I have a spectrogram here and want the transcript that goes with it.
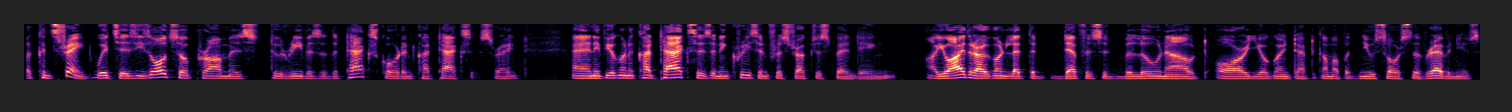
a constraint, which is he's also promised to revisit the tax code and cut taxes, right? And if you're going to cut taxes and increase infrastructure spending, you either are going to let the deficit balloon out or you're going to have to come up with new sources of revenues.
